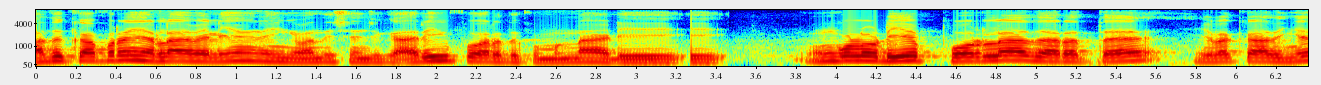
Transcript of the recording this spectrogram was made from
அதுக்கப்புறம் எல்லா வேலையும் நீங்கள் வந்து செஞ்சுக்க. அறிவிப்பு வர்றதுக்கு முன்னாடி உங்களுடைய பொருளாதாரத்தை இழக்காதீங்க.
